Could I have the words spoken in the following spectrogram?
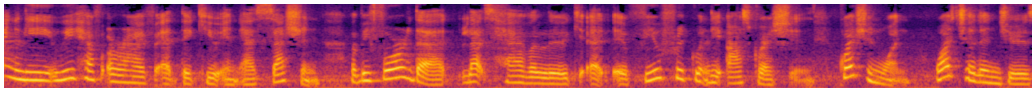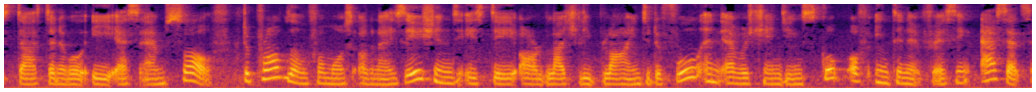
Finally, we have arrived at the Q&A session. But before that, let's have a look at a few frequently asked questions. Question 1. What challenges does Tenable ASM solve? The problem for most organizations is they are largely blind to the full and ever changing scope of internet facing assets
